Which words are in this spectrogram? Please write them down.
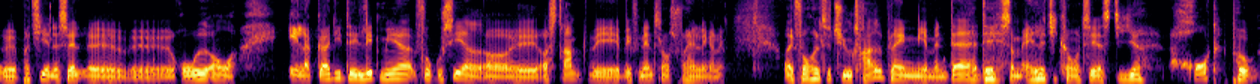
øh, partierne selv øh, øh, råde over. Eller gør de det lidt mere fokuseret og, øh, og stramt ved, ved finanslovsforhandlingerne? Og i forhold til 2030-planen, jamen der er det, som alle de kommer til at stige hårdt på,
